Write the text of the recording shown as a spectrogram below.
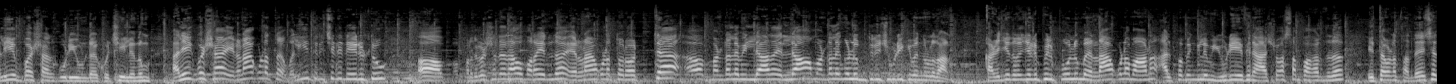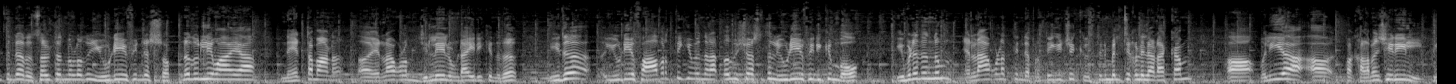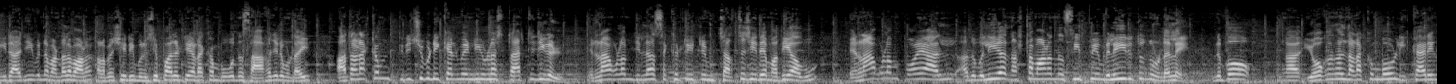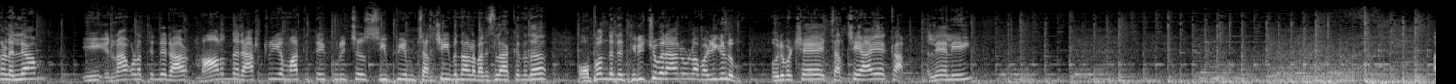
അലിയക് ബഷ കൂടിയുണ്ട് കൊച്ചിയിൽ നിന്നും. അലിയക് ബഷ എറണാകുളത്ത് വലിയ തിരിച്ചടി നേരിട്ടു. പ്രതിപക്ഷ നേതാവ് പറയുന്നത് എറണാകുളത്ത് ഒരൊറ്റ മണ്ഡലമില്ലാതെ എല്ലാ മണ്ഡലങ്ങളും തിരിച്ചുപിടിക്കുമെന്നുള്ളതാണ്. കഴിഞ്ഞ തെരഞ്ഞെടുപ്പിൽ പോലും എറണാകുളമാണ് അല്പമെങ്കിലും യു ഡി എഫിന് ആശ്വാസം പകർന്നത്. ഇത്തവണ തദ്ദേശത്തിന്റെ റിസൾട്ട് എന്നുള്ളത് യു ഡി എഫിന്റെ സ്വപ്നതുല്യമായ നേട്ടമാണ് എറണാകുളം ജില്ലയിൽ ഉണ്ടായിരിക്കുന്നത്. ഇത് യു ഡി എഫ് ആവർത്തിക്കുമെന്ന ആത്മവിശ്വാസത്തിൽ യു ഡി എഫ് ഇരിക്കുമ്പോൾ ഇവിടെ നിന്നും എറണാകുളത്തിന്റെ പ്രത്യേകിച്ച് ക്രിസ്ത്യൻ ബെൽറ്റുകളിലടക്കം വലിയ കളമശ്ശേരിയിൽ പി രാജീവിന്റെ മണ്ഡലമാണ്. കളമശ്ശേരി മുനിസിപ്പാലിറ്റി അടക്കം പോകുന്ന സാഹചര്യമുണ്ടായി. അതടക്കം തിരിച്ചുപിടിക്കാൻ വേണ്ടിയുള്ള സ്ട്രാറ്റജികൾ എറണാകുളം ജില്ലാ സെക്രട്ടേറിയറ്റും ചർച്ച ചെയ്തേ മതിയാവൂ. എറണാകുളം പോയാൽ അത് വലിയ നഷ്ടമാണെന്ന് സി പി എം വിലയിരുത്തുന്നുണ്ട് അല്ലേ? ഇതിപ്പോ യോഗങ്ങൾ നടക്കുമ്പോൾ ഇക്കാര്യങ്ങളെല്ലാം ഈ എറണാകുളത്തിന്റെ മാറുന്ന രാഷ്ട്രീയ മാറ്റത്തെക്കുറിച്ച് സി പി എം ചർച്ച ചെയ്യുമെന്നാണ് മനസ്സിലാക്കുന്നത്. ഒപ്പം തന്നെ തിരിച്ചു വരാനുള്ള വഴികളും ഒരുപക്ഷെ ചർച്ചയായേക്കാം. അല്ലേ അലി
